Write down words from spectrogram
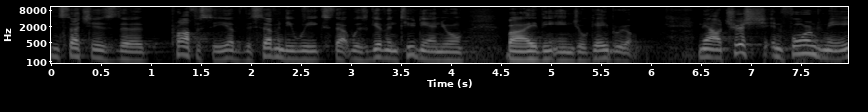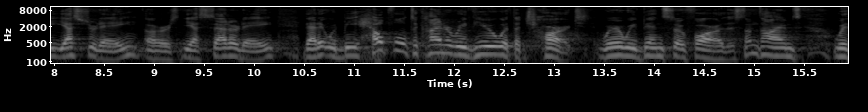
And such is the prophecy of the 70 weeks that was given to Daniel by the angel Gabriel. Now, Trish informed me yesterday, or yes, Saturday, that it would be helpful to kind of review with a chart where we've been so far. That sometimes with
